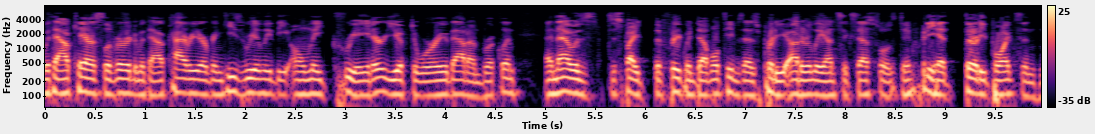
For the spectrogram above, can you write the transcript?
without Caris LeVert and without Kyrie Irving he's really the only creator you have to worry about on Brooklyn. And that was despite the frequent double teams that was pretty utterly unsuccessful as Dinwiddie had 30 points and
